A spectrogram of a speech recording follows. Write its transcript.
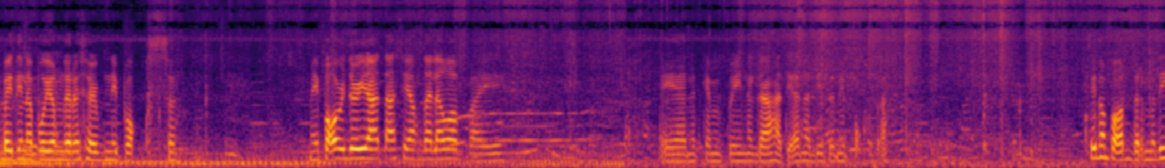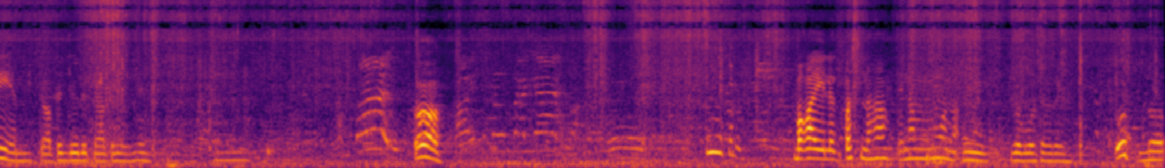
Bay din na po yung ni-reserve ni Fox. May pa-order yata siyang dalawa pa eh. Ayan, at kami po yung naghahatian na dito ni Fox ah. Sino pa-order mo din? Kate Judith natin yun. Oh, Baka ilagpas na ha. Tinan mo muna. hmm, gabawasan natin. Oop, na,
